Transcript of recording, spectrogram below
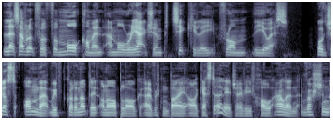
Let's have a look for, for more comment and more reaction, particularly from the US. Well, just on that, we've got an update on our blog uh, written by our guest earlier, Genevieve Holl-Allen. Russian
